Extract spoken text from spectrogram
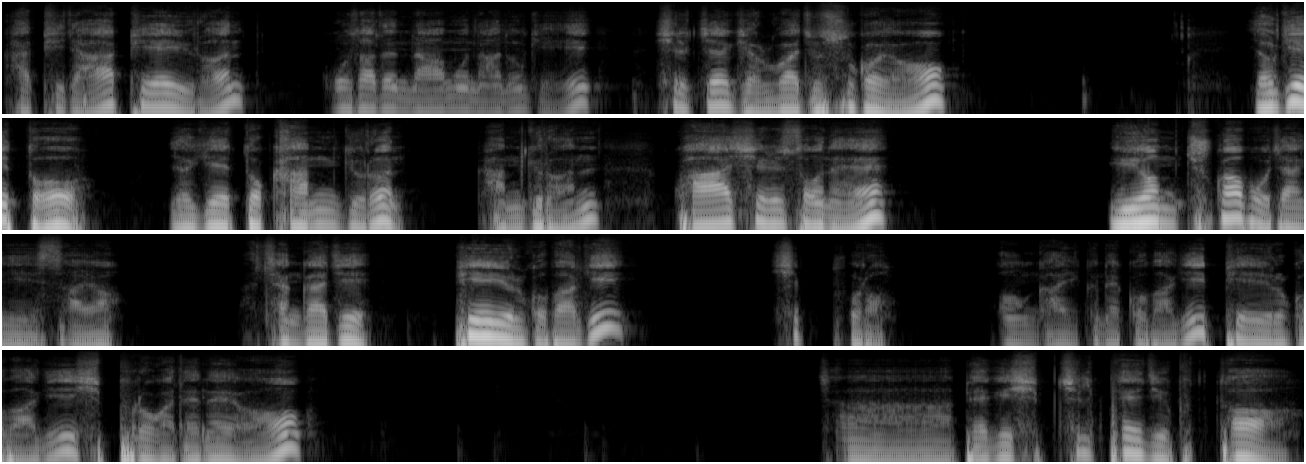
가피자 피해율은 고사된 나무 나누기 실제 결과주 수고요. 여기에 또 여기에 또 감귤은 감귤은 과실손해 위험 추가 보장이 있어요. 마찬가지 피해율 곱하기 10% 보험가입 금액 곱하기 피해율 곱하기 10%가 되네요. 자, 127페이지부터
